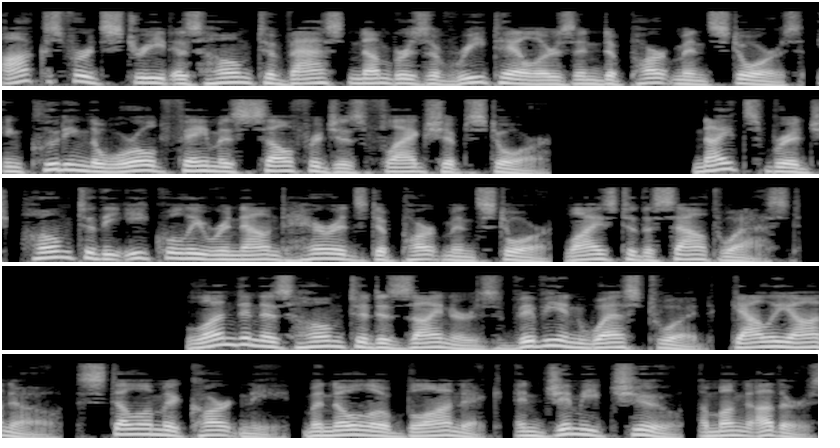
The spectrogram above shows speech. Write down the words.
Oxford Street is home to vast numbers of retailers and department stores, including the world-famous Selfridges flagship store. Knightsbridge, home to the equally renowned Harrods department store, lies to the southwest. London is home to designers Vivienne Westwood, Galliano, Stella McCartney, Manolo Blahnik, and Jimmy Choo, among others.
